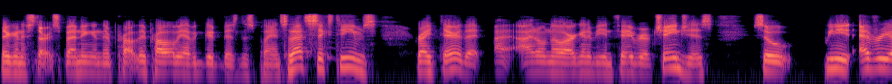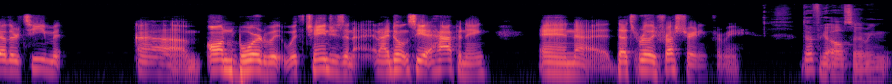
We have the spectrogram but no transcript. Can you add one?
they're going to start spending, and they're probably they probably have a good business plan. So that's six teams right there that I, I don't know are going to be in favor of changes. So we need every other team um, on board with, with changes, and and I don't see it happening and uh, that's really frustrating for me. Don't forget, also, I mean,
